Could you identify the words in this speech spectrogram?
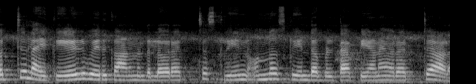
ഒറ്റ ലൈക്ക് ഏഴ് പേര് കാണുന്നുണ്ടല്ലോ. ഒരൊറ്റ സ്ക്രീൻ ഒന്ന് സ്ക്രീൻ ഡബിൾ ടാപ്പ് ചെയ്യണേ ഒരൊറ്റ ആൾ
